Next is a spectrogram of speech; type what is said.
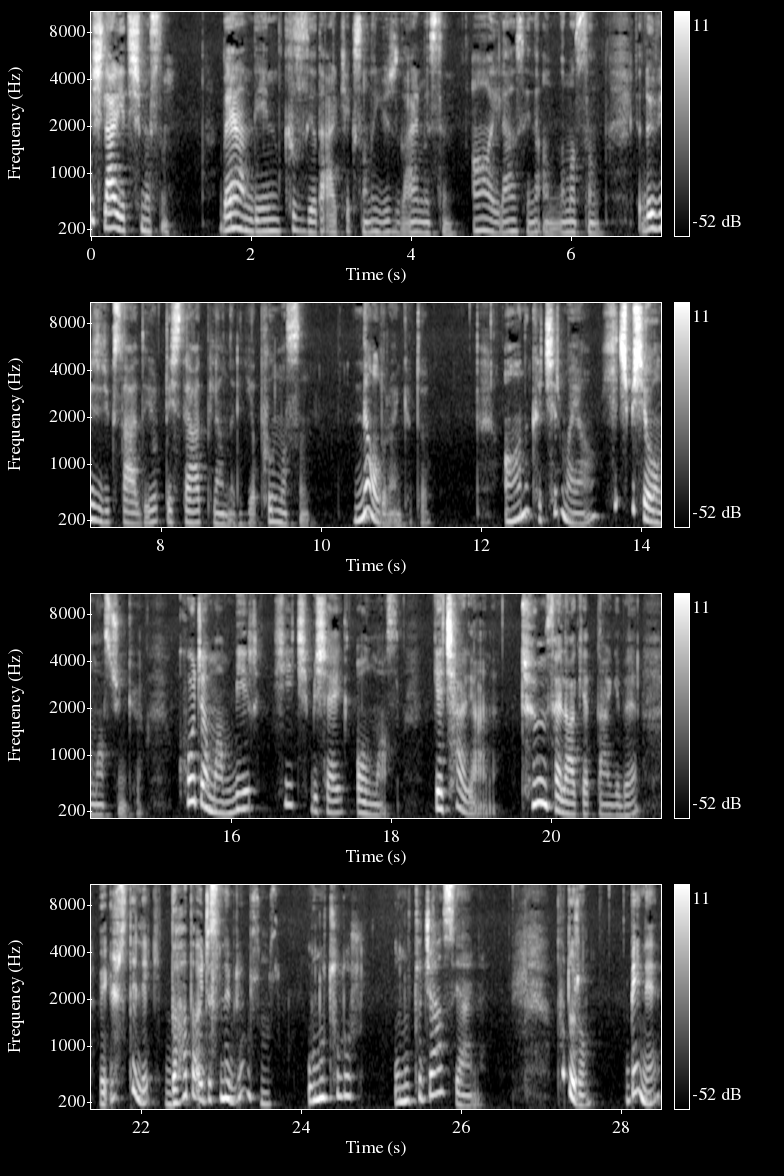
İşler yetişmesin. Beğendiğin kız ya da erkek sana yüz vermesin. Ailen seni anlamasın. Döviz yükseldi, yurt dışı seyahat planları yapılmasın. Ne olur en kötü? Anı kaçırmaya hiçbir şey olmaz çünkü. Kocaman bir hiçbir şey olmaz. Geçer yani. Tüm felaketler gibi ve üstelik daha da acısı ne biliyor musunuz? Unutulur. Unutacağız yani. Bu durum beni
